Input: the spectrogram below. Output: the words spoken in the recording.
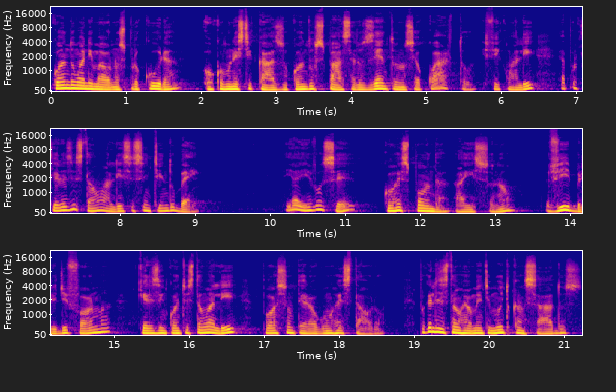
Quando um animal nos procura, ou como neste caso, quando os pássaros entram no seu quarto e ficam ali, é porque eles estão ali se sentindo bem. E aí você corresponda a isso, não? Vibre de forma que eles, enquanto estão ali, possam ter algum restauro. Porque eles estão realmente muito cansados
